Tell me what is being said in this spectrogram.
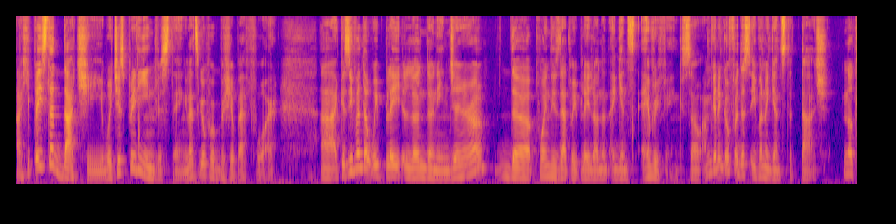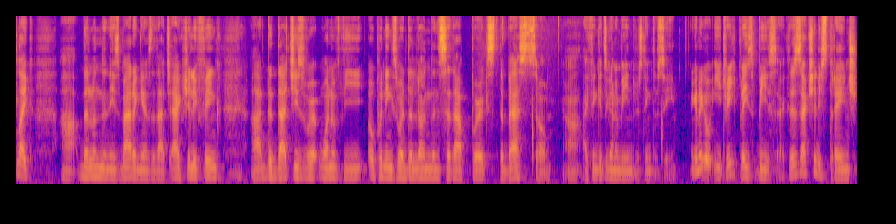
uh, he plays the duchy, which is pretty interesting. Let's go for bishop f4. Because uh, even though we play London in general, the point is that we play London against everything. So I'm gonna go for this even against the Dutch. Not like uh, the London is bad against the Dutch. I actually think uh, the Dutch is one of the openings where the London setup works the best. So uh, I think it's going to be interesting to see. I'm going to go e3, he plays b6. This is actually strange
